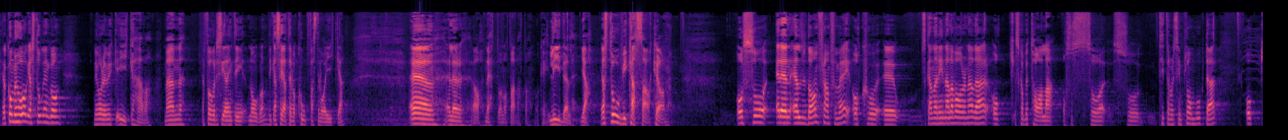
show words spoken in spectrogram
Jag kommer ihåg, jag stod en gång, nu var det mycket ICA här va, men jag favoriserar inte någon. Vi kan säga att det var Coop fast det var ICA. Eh, eller ja, Netto något annat. Då. Okay. Lidl, ja. Jag stod vid kassakön. Och så är det en äldre dam framför mig och eh, skannar in alla varorna där och ska betala och så, så, så tittar hon i sin plånbok där och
